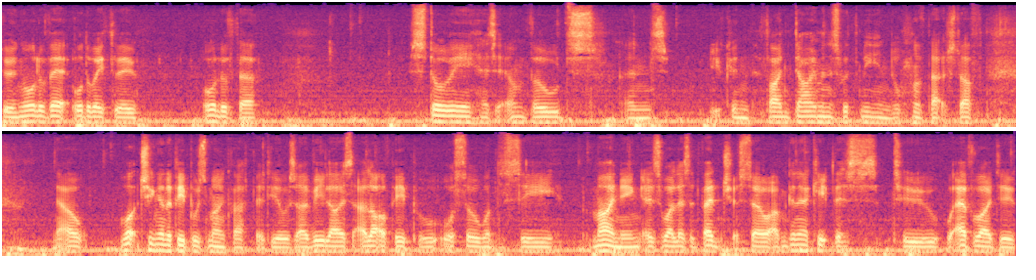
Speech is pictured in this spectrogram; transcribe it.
doing all of it all the way through. All of the story as it unfolds and you can find diamonds with me and all of that stuff. Now watching other people's minecraft videos i realize that a lot of people also want to see mining as well as adventure. So i'm going to keep this to whatever i do.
